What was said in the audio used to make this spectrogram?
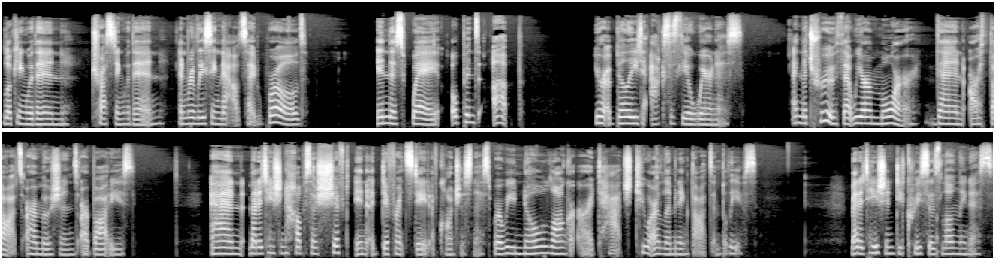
looking within, trusting within, and releasing the outside world in this way opens up your ability to access the awareness and the truth that we are more than our thoughts, our emotions, our bodies. And meditation helps us shift in a different state of consciousness where we no longer are attached to our limiting thoughts and beliefs. Meditation decreases loneliness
